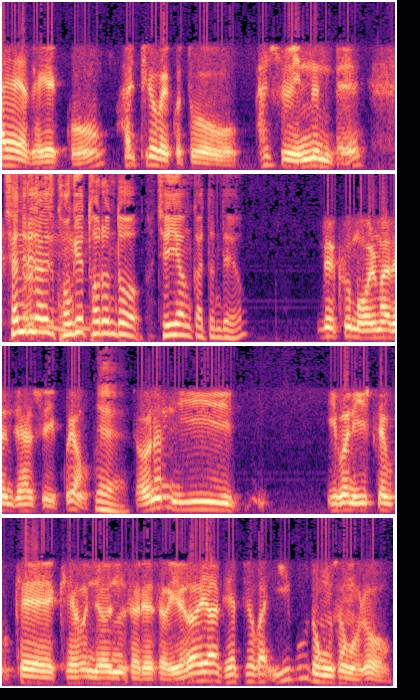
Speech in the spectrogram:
해야 되겠고, 할 필요가 있고 또 할 수 있는데, 새누리당에서 음. 공개 토론도 제의한 것 같던데요. 근데 그뭐 얼마든지 할 수 있고요. 예. 저는 이, 이번 20대 국회 개원연설에서 여야 대표가 이구동성으로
